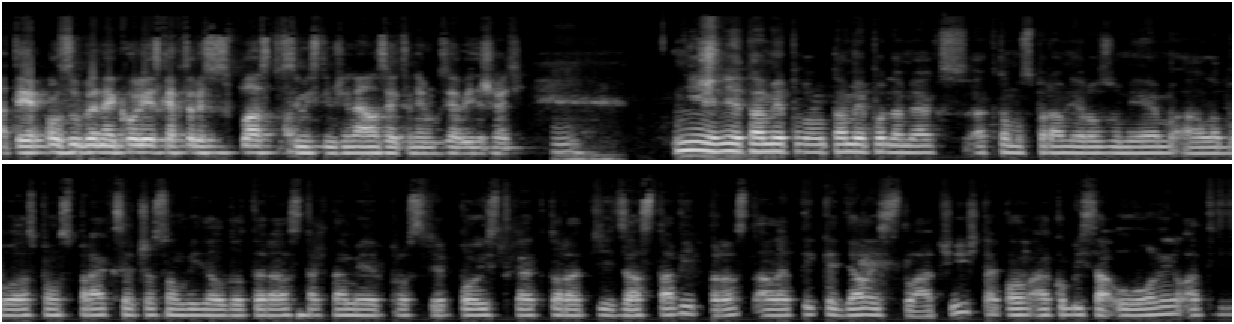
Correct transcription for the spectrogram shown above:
a tie ozubené kolieska, ktoré sú z plastu, si myslím, že naozaj to nemusia vydržať. Hm. Nie, nie, tam je, tam je podľa mňa, ak, ak tomu správne rozumiem, alebo aspoň z praxe, čo som videl doteraz, tak tam je proste poistka, ktorá ti zastaví prst, ale ty keď ďalej stlačíš, tak on akoby sa uvoľnil a ty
